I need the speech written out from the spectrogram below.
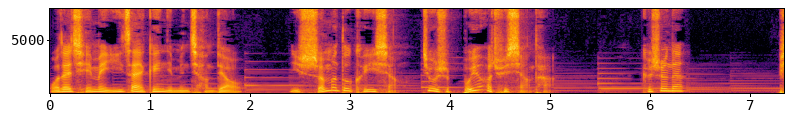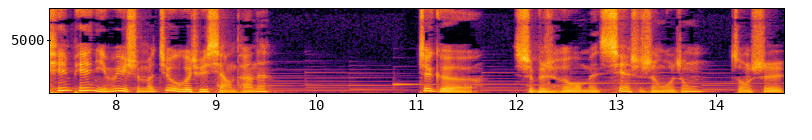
我在前面一再跟你们强调，你什么都可以想，就是不要去想它。可是呢，偏偏你为什么就会去想它呢？这个是不是和我们现实生活中总是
